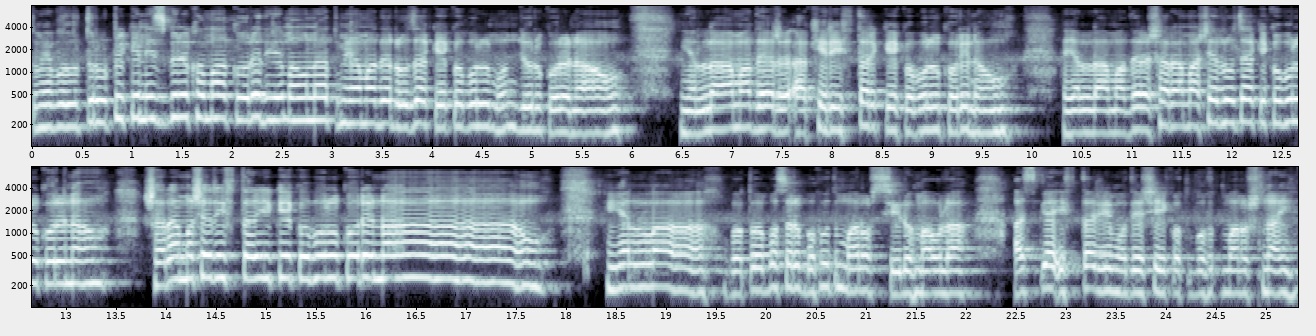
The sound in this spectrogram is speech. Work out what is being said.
তুমি ভুল ত্রুটিকে নিজ ক্ষমা করে দিয়ে মাওলা, তুমি আমাদের রোজাকে কবুল মঞ্জুর করে নাও। আল্লাহ, আমাদের আখের ইফতারকে কবুল করে নাও। আল্লাহ, আমাদের সারা মাসের রোজাকে কবুল করে নাও। সারা মাসের ইফতারিকে কবুল করে নাও। আল্লাহ, গত বছর বহুত মানুষ ছিল মাওলা। আজকে ইফতারির মধ্যে সে কত বহুত মানুষ নাই।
